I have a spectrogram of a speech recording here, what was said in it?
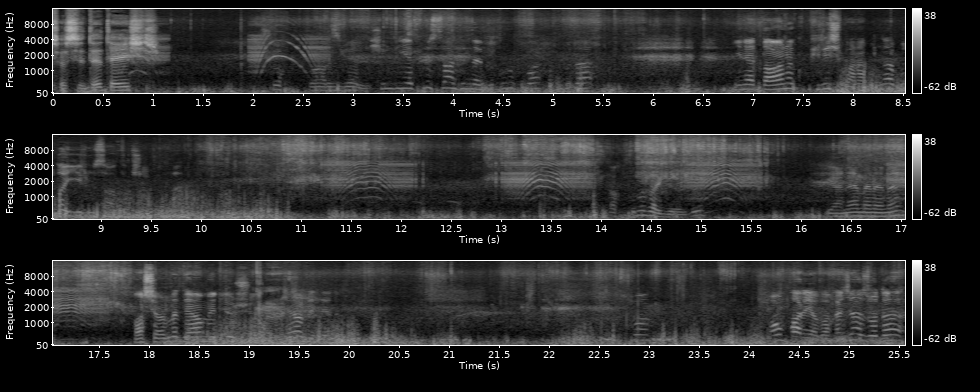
Sesi de değişir. Çok bariz belli. Şimdi 70 santimde bir grup var. Bu da yine dağınık pirinç para bunlar. Bu da 20 santim çapında. Bak bunu da gördü. Yani hemen hemen başarılı devam ediyor şu an. Devam edelim. Son 10 paraya bakacağız. O da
